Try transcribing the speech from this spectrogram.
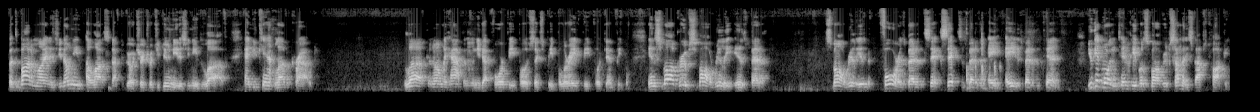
But the bottom line is you don't need a lot of stuff to grow a church. What you do need is you need love. And you can't love a crowd. Love can only happen when you've got four people or six people or eight people or ten people. In small groups, small really is better. Small really is better. Four is better than six. Six is better than eight. Eight is better than ten. You get more than ten people in a small group, somebody stops talking.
